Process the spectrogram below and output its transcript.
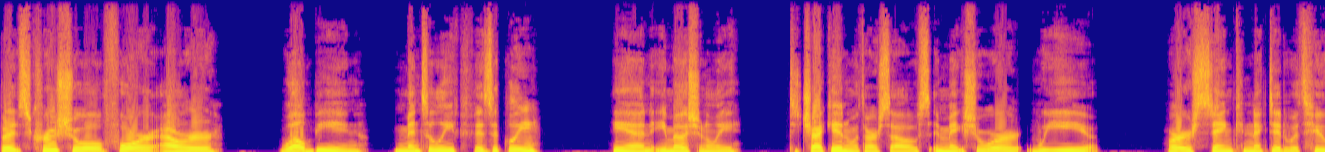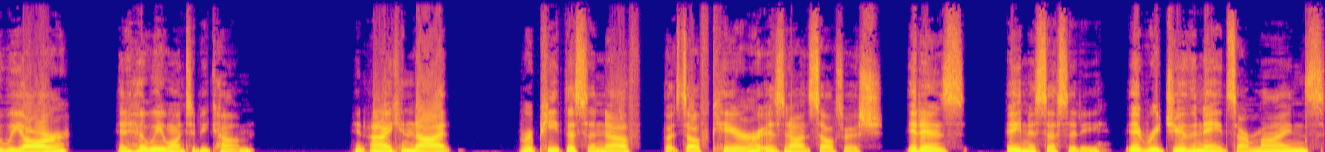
But it's crucial for our well being, mentally, physically, and emotionally, to check in with ourselves and make sure we are staying connected with who we are and who we want to become. And I cannot repeat this enough, but self care is not selfish. It is a necessity. It rejuvenates our minds,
